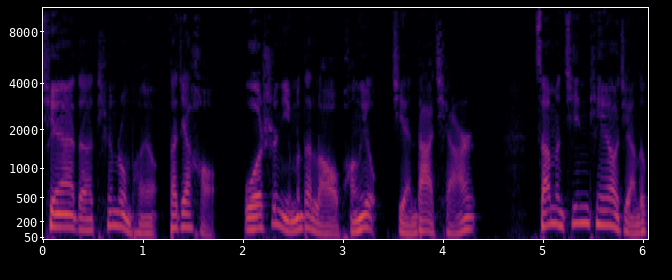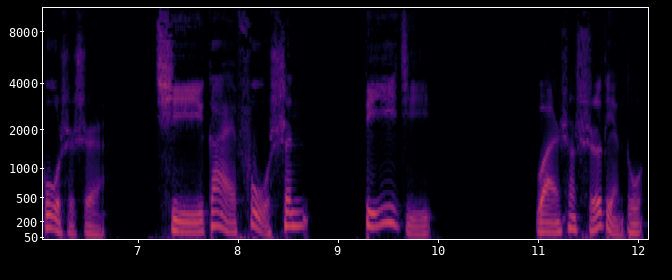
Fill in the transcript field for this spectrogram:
亲爱的听众朋友，大家好，我是你们的老朋友简大钱儿。咱们今天要讲的故事是《乞丐附身》第一集。晚上十点多，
